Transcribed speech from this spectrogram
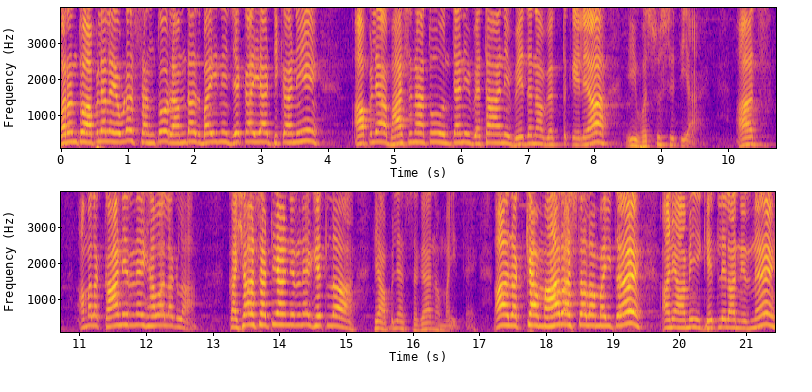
परंतु आपल्याला एवढंच सांगतो रामदासबाईने जे काही या ठिकाणी आपल्या भाषणातून त्यांनी व्यथा आणि वेदना व्यक्त केल्या ही वस्तुस्थिती आहे. आज आम्हाला का निर्णय घ्यावा लागला? कशासाठी हा निर्णय घेतला? हे आपल्या सगळ्यांना माहीत आहे. आज अख्ख्या महाराष्ट्राला माहीत आहे आणि आम्ही घेतलेला निर्णय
